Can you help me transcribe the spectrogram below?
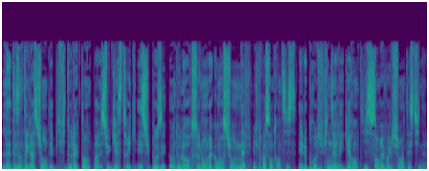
La désintégration des bifidolactantes par les sucs gastriques est supposée indolore selon la convention 9336 et le produit final est garanti sans révolution intestinale.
